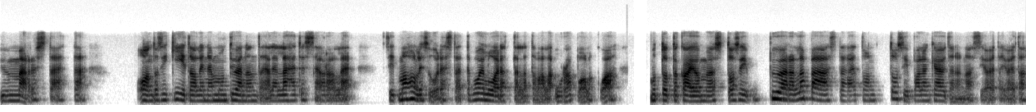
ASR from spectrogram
ymmärrystä, että olen tosi kiitollinen mun työnantajalle lähetysseuralle siitä mahdollisuudesta, että voi luoda tällä tavalla urapolkua. Mutta totta kai on myös tosi pyörällä päästä, että on tosi paljon käytännön asioita, joita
